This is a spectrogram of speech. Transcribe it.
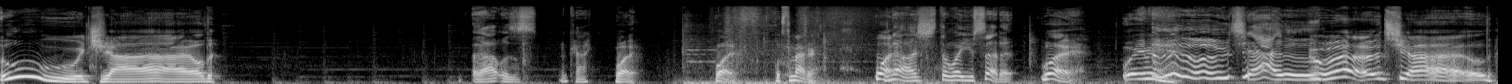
Ooh, a child. That was okay. What? What? What's the matter? What? No, it's just the way you said it. What? What do you mean? Oh, child. Whoa, child.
